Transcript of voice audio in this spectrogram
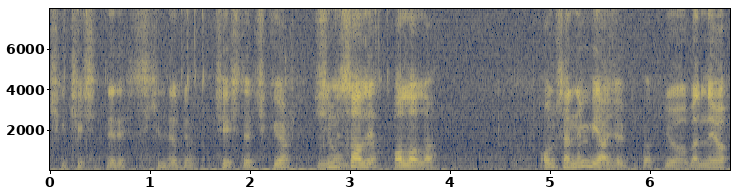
çe- çeşitleri skiller diyorum. Çeşitleri çıkıyor. Şimdi sal Allah Allah. Oğlum sende mi bir acayiplik var? Yo bende yok.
